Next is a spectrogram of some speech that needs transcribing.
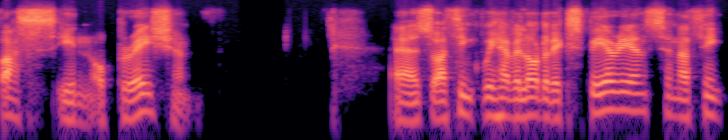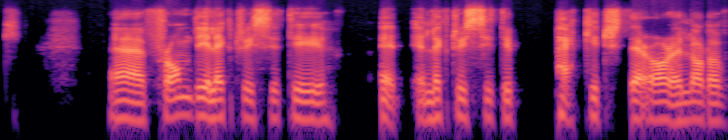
bus in operation. Uh, so I think we have a lot of experience and I think uh, from the electricity electricity package there are a lot of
